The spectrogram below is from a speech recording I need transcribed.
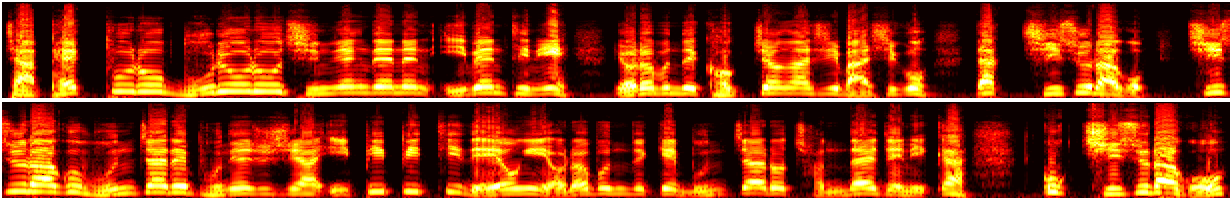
자, 100% 무료로 진행되는 이벤트니 여러분들 걱정하지 마시고 딱 지수라고 지수라고 문자를 보내주셔야 이 PPT 내용이 여러분들께 문자로 전달되니까 꼭 지수라고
